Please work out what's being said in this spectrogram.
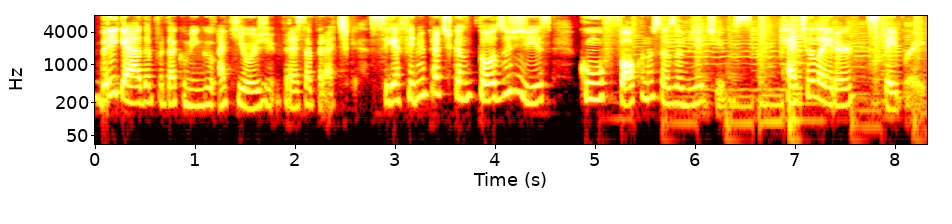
Obrigada por estar comigo aqui hoje para essa prática. Siga firme praticando todos os dias com o foco nos seus objetivos. Catch you later. Stay brave.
